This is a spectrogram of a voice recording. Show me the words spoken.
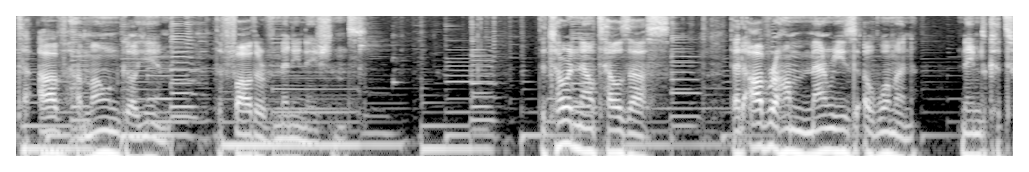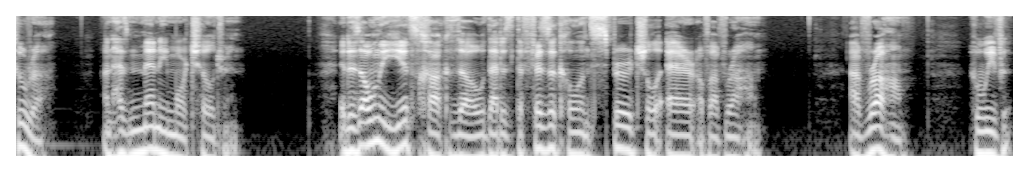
to Av Hamon Goyim, the father of many nations. The Torah now tells us that Avraham marries a woman named Keturah and has many more children. It is only Yitzchak, though, that is the physical and spiritual heir of Avraham. Avraham, who we've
